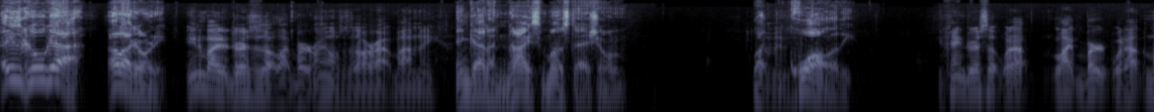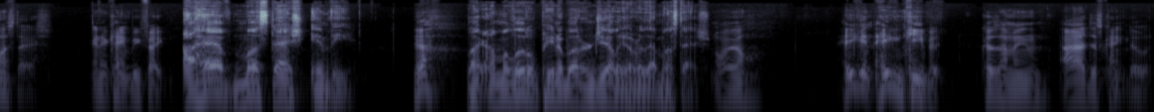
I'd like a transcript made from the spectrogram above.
He's a cool guy. I like Arnie. Anybody that dresses up like Burt Reynolds is all right by me. And got a nice mustache on him. Like quality. You can't dress up without like Burt without the mustache, and it can't be fake. I have mustache envy. Yeah. Like I'm a little peanut butter and jelly over that mustache. Well, he can he can keep it because I mean I just can't do it.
